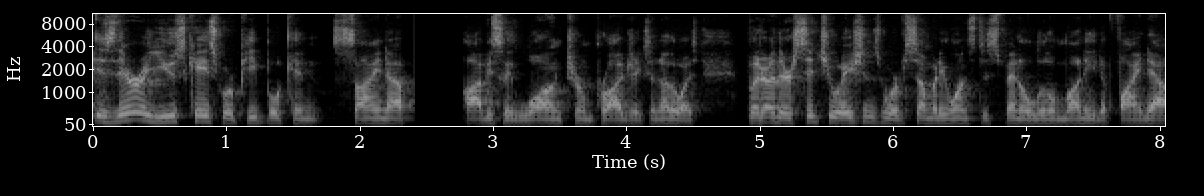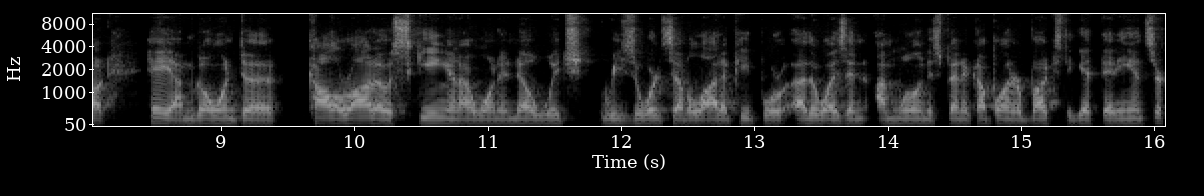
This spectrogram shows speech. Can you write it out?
Is there a use case where people can sign up, obviously long term projects and otherwise? But are there situations where if somebody wants to spend a little money to find out, hey, I'm going to Colorado skiing and I want to know which resorts have a lot of people, otherwise, and I'm willing to spend a couple hundred bucks to get that answer.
